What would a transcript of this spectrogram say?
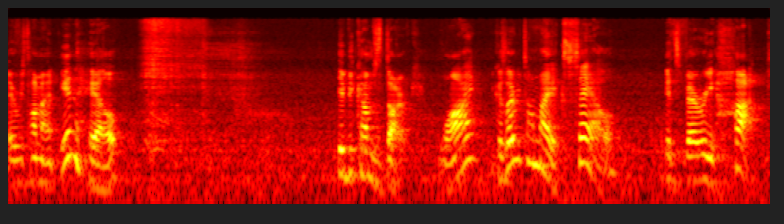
Every time I inhale, it becomes dark. Why? Because every time I exhale, it's very hot,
